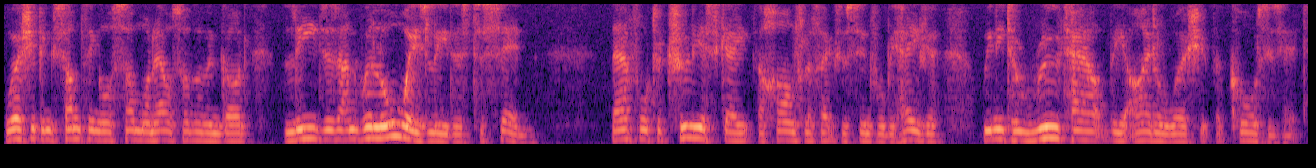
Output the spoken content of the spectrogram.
Worshipping something or someone else other than God leads us and will always lead us to sin. Therefore, to truly escape the harmful effects of sinful behaviour, we need to root out the idol worship that causes it.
